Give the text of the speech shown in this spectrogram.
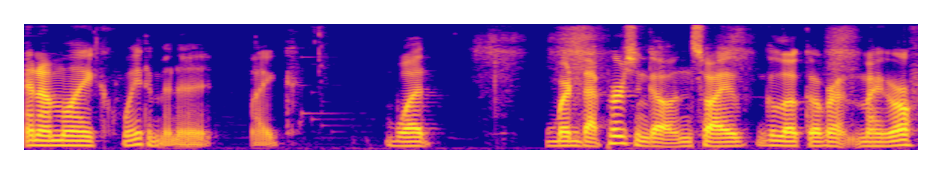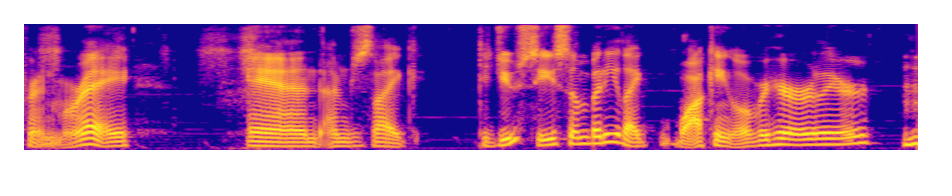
And I'm like, wait a minute, like, what? Where did that person go? And so I look over at my girlfriend Moray, and I'm just like, did you see somebody like walking over here earlier? Mm-hmm.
